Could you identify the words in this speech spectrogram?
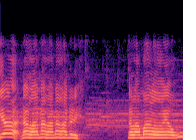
เยอะน่ารักน่ารักน่ารักดูดิน่ารักมากเลยโอ้โห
